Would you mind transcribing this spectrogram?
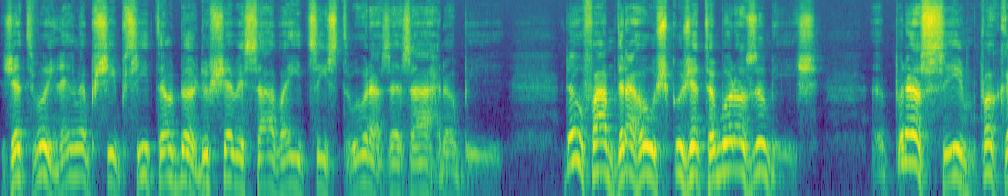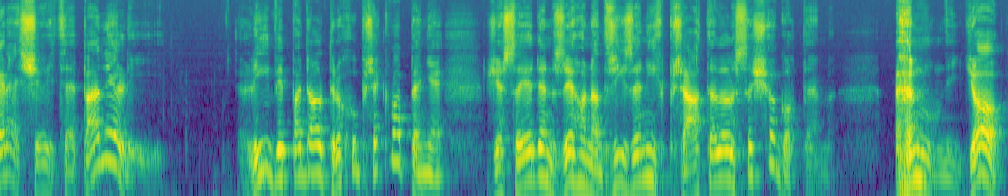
že tvůj nejlepší přítel byl duše vysávající stvůra ze záhrobí. Doufám, drahoušku, že tomu rozumíš. Prosím, pokračujte, pane Lee. Lee vypadal trochu překvapeně, že se jeden z jeho nadřízených přátelil se Šogotem. jo,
